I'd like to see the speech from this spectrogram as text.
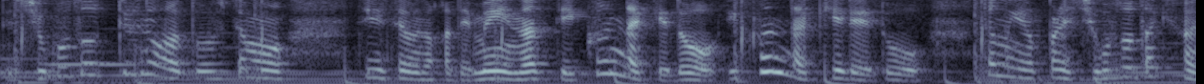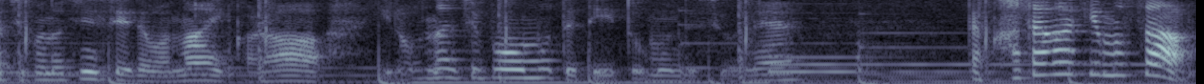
で仕事っていうのがどうしても人生の中でメインになっていくんだけど行くんだけれどでもやっぱり仕事だけが自分の人生ではないからいろんな自分を持ってていいと思うんですよね。だ肩書きもさ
